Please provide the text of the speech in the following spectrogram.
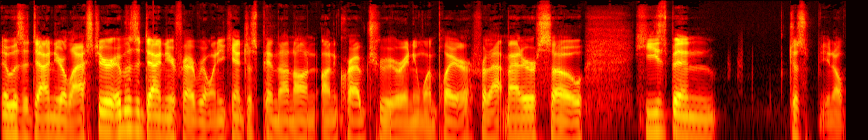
it was a down year last year. It was a down year for everyone. You can't just pin that on on Crabtree or any one player for that matter. So he's been just you know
